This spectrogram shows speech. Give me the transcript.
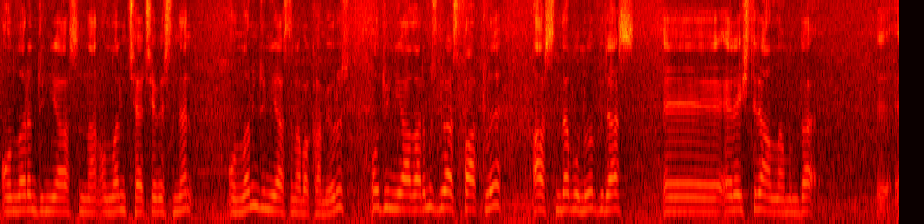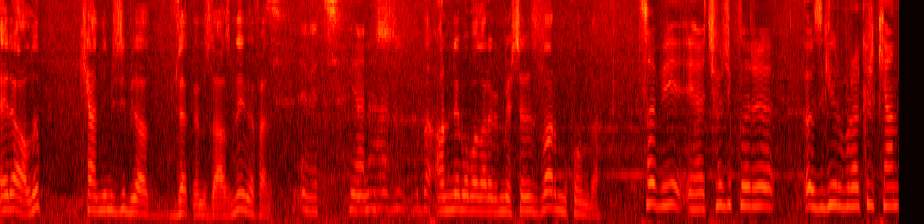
onların dünyasından, onların çerçevesinden onların dünyasına bakamıyoruz. O dünyalarımız biraz farklı. Aslında bunu biraz eee, eleştiri anlamında e, ele alıp kendimizi biraz düzeltmemiz lazım değil mi efendim? Evet yani Sizin burada anne babalara bir mesajınız var mı bu konuda? Tabii e, çocukları özgür bırakırken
